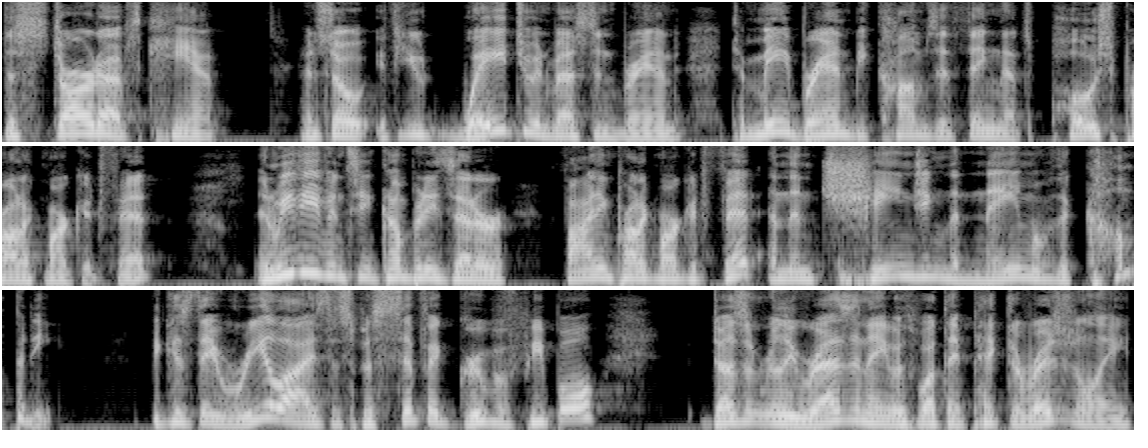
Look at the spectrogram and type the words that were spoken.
The startups can't. And so if you wait to invest in brand, to me, brand becomes a thing that's post product market fit. And we've even seen companies that are finding product market fit and then changing the name of the company because they realize a specific group of people doesn't really resonate with what they picked originally.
